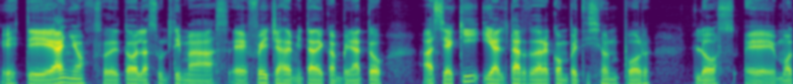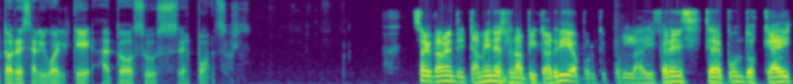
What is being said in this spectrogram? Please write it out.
este año, sobre todo las últimas eh, fechas de mitad de campeonato hacia aquí y al tarde de la competición por los eh, motores, al igual que a todos sus sponsors. Exactamente, y también es una picardía porque por la diferencia de puntos que hay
